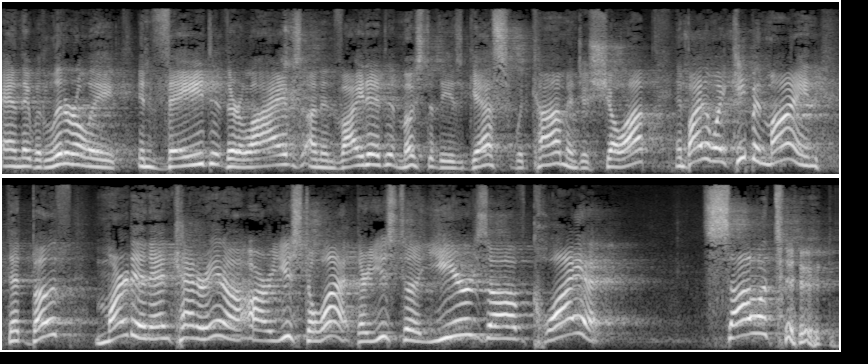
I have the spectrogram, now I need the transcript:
And they would literally invade their lives uninvited. Most of these guests would come and just show up. And by the way, keep in mind that both Martin and Katharina are used to what? They're used to years of quiet, solitude,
